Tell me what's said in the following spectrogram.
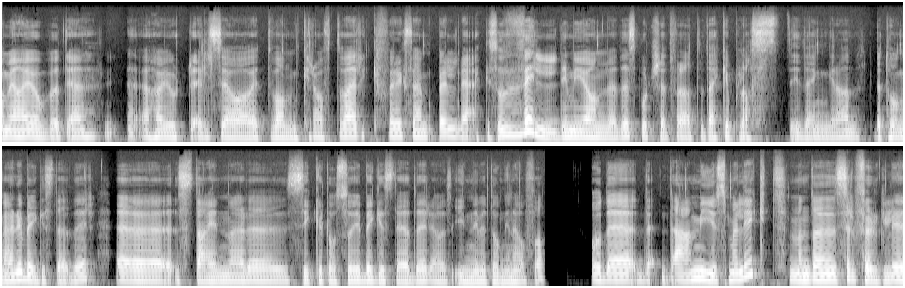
om jeg har jobbet Jeg, jeg har gjort LCA et vannkraftverk, f.eks. Det er ikke så veldig mye annerledes, bortsett fra at det er ikke plast i den grad. Betong er det begge steder. Eh, stein er det sikkert også i begge steder, inni betongen iallfall. Og det, det, det, er mye som er likt, men det er selvfølgelig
